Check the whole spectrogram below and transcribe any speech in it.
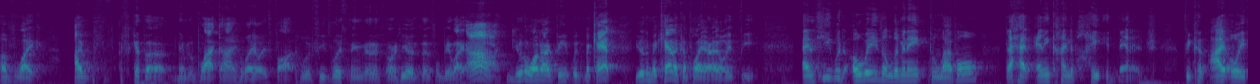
of like I I forget the name of the black guy who I always fought, who if he's listening to this or hears this will be like, ah, you're the one I beat with mechan you're the Mechanica player I always beat. And he would always eliminate the level that had any kind of height advantage because I always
